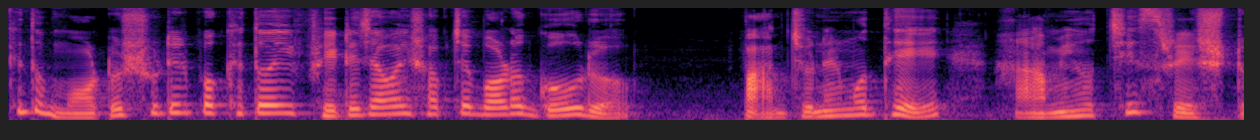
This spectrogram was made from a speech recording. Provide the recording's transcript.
কিন্তু মটরশুটির পক্ষে তো এই ফেটে যাওয়াই সবচেয়ে বড় গৌরব। পাঁচজনের মধ্যে আমি হচ্ছি শ্রেষ্ঠ।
